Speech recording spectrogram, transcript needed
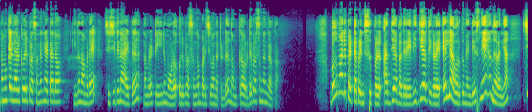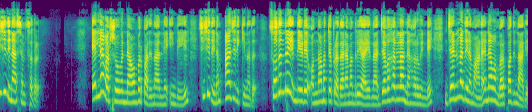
നമുക്ക് എല്ലാവർക്കും ഒരു പ്രസംഗം കേട്ടാലോ? ഇന്ന് നമ്മുടെ ശിശുദിനായിട്ട് നമ്മുടെ ടീന് മോൾ ഒരു പ്രസംഗം പഠിച്ചു വന്നിട്ടുണ്ട്. നമുക്ക് അവരുടെ പ്രസംഗം കേൾക്കാം. ബഹുമാനപ്പെട്ട പ്രിൻസിപ്പൽ അധ്യാപകരെ വിദ്യാർത്ഥികളെ എല്ലാവർക്കും എന്റെ സ്നേഹം നിറഞ്ഞ ശിശുദിനാശംസകൾ. എല്ലാ വർഷവും നവംബർ പതിനാലിന് ഇന്ത്യയിൽ ശിശുദിനം ആചരിക്കുന്നത്. സ്വതന്ത്ര ഇന്ത്യയുടെ ഒന്നാമത്തെ പ്രധാനമന്ത്രിയായിരുന്ന ജവഹർലാൽ നെഹ്റുവിന്റെ ജന്മദിനമാണ് നവംബർ പതിനാല്.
